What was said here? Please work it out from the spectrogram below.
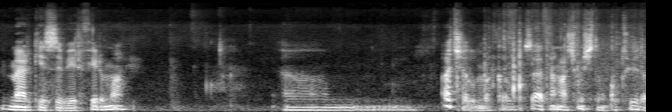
merkezli bir firma. Eee, açalım bakalım. Zaten açmıştım kutuyu da.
